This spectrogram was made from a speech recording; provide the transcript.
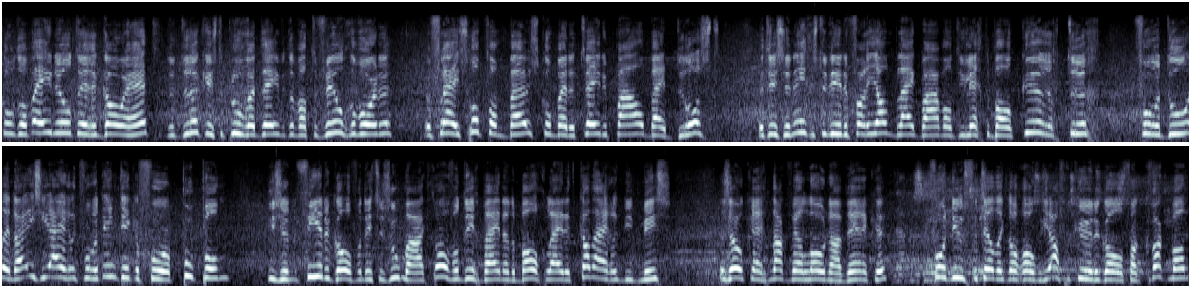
komt op 1-0 tegen Go Ahead. De druk is de ploeg uit Deventer wat te veel geworden. Een vrije schop van Buis komt bij de tweede paal bij Drost. Het is een ingestudeerde variant blijkbaar, want die legt de bal keurig terug voor het doel. En daar is hij eigenlijk voor het intikken voor Poepon. Die zijn vierde goal van dit seizoen maakt. Gewoon van dichtbij naar de bal geleid. Het kan eigenlijk niet mis. Zo krijgt NAC wel Lona werken. Voor het nieuws vertelde ik nog over die afgekeurde goal van Kwakman.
